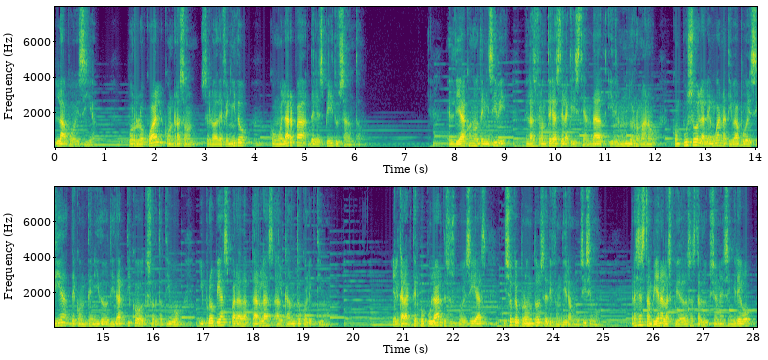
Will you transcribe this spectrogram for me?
la poesía, por lo cual, con razón, se lo ha definido como el arpa del Espíritu Santo. El diácono de Nisibi, en las fronteras de la cristiandad y del mundo romano, compuso la lengua nativa poesía de contenido didáctico o exhortativo y propias para adaptarlas al canto colectivo. El carácter popular de sus poesías hizo que pronto se difundieran muchísimo. Gracias también a las cuidadosas traducciones en griego,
